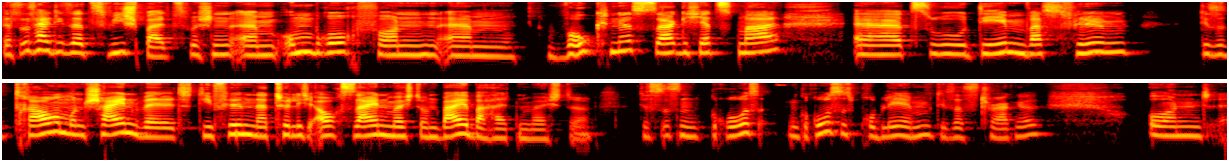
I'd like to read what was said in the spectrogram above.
das ist halt dieser Zwiespalt zwischen ähm, Umbruch von ähm, Wokeness, sage ich jetzt mal, äh, zu dem, was Film, diese Traum- und Scheinwelt, die Film natürlich auch sein möchte und beibehalten möchte. Das ist ein, groß, ein großes Problem, dieser Struggle. Und äh,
